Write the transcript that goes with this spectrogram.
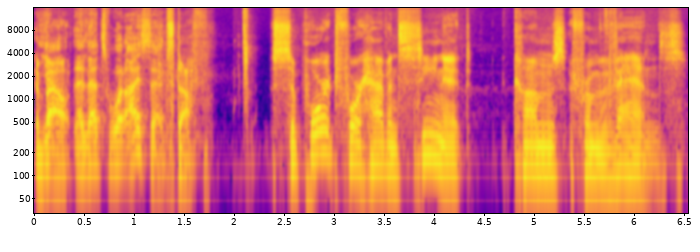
about tha- that's what I said. stuff. Support for haven't seen it comes from Vans.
